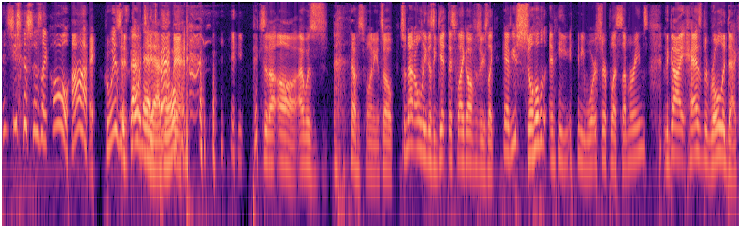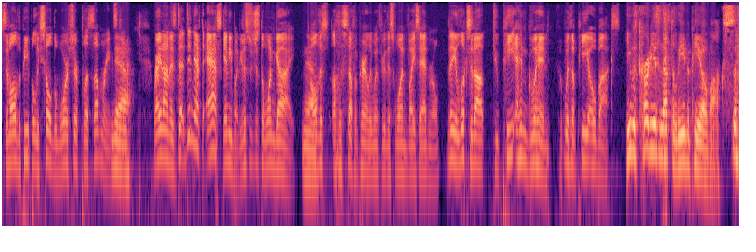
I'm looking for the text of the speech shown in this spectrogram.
and she just says like, oh, hi. Who is it? It's oh, it's, Batman, it's Admiral." Batman. Picks it up. Oh, I was, that was funny. And so, so not only does he get this flag officer, he's like, hey, have you sold any, any war surplus submarines? And the guy has the Rolodex of all the people he sold the war surplus submarines to Yeah. right on his de- didn't have to ask anybody. This was just the one guy. Yeah. All this all this stuff apparently went through this one vice admiral. Then he looks it up to P. N. Guinn with a P.O. box. He was courteous enough to leave a P.O. box.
